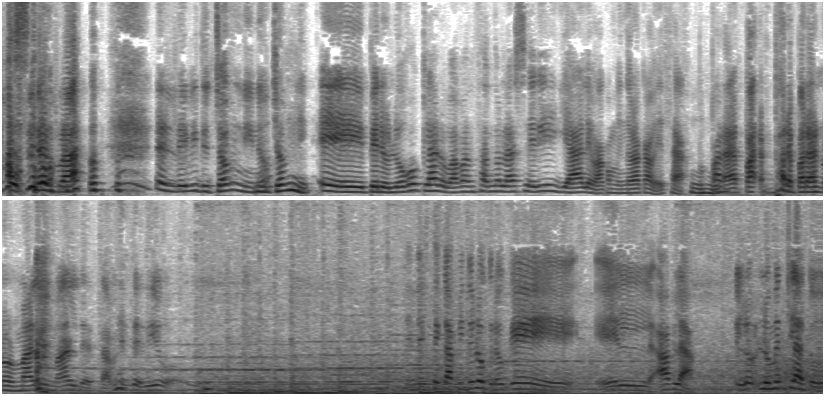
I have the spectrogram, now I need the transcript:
Es raro. El David Duchovny, ¿no? Duchovny. Eh, pero luego, claro, va avanzando la serie y ya le va comiendo la cabeza. para, para, para paranormal y Mulder, también te digo. En este capítulo creo que él habla, lo, lo mezcla todo.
